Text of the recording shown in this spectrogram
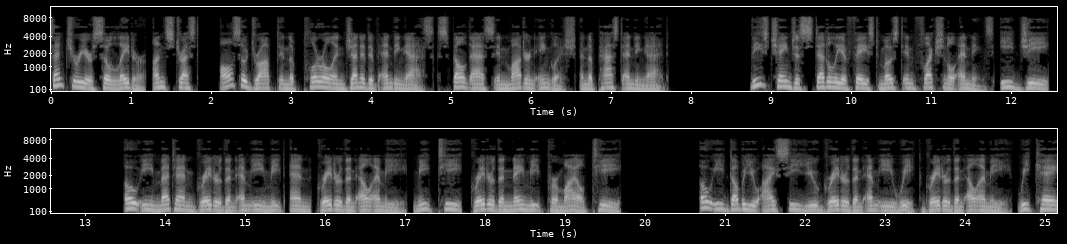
century or so later, unstressed also dropped in the plural and genitive ending s spelled s in modern English and the past ending ed. These changes steadily effaced most inflectional endings, e.g. OE metan greater than ME meet n greater than LME, meet T, greater than NA meet per mile T OEWICU greater than ME week greater than LME, we K,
